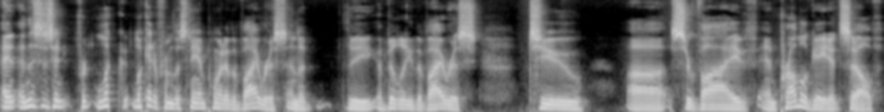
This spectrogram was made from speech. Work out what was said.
and, and this is in, for, look look at it from the standpoint of the virus and the the ability of the virus to uh, survive and promulgate itself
